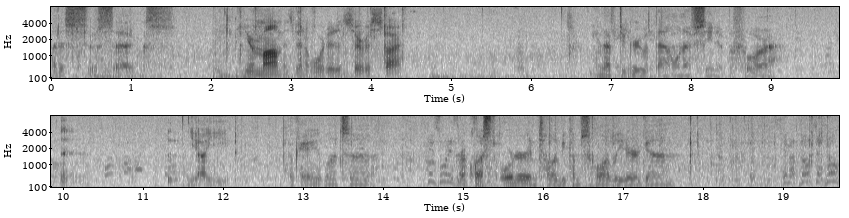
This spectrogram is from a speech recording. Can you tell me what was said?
That is so sex. Your mom has been awarded a service star. I'm gonna have to agree with that one. I've seen it before. Yeah, eat. Okay, let's uh, Quels sont les autres request order until I become squad leader again. Et maintenant, sergent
